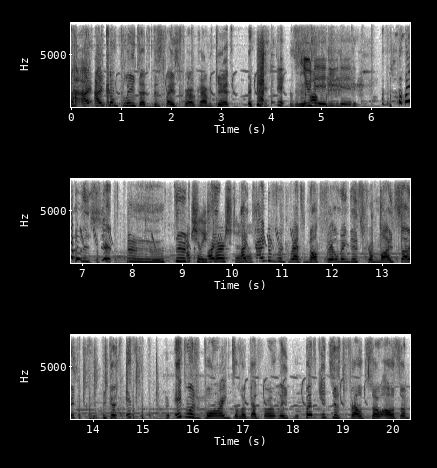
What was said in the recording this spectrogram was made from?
I, I completed the space program, kid. You Oh, did, you did. Holy shit! Dude, Actually, I- first, uh, I kind of regret not filming this from my side because it it was boring to look at currently, but it just felt so awesome.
